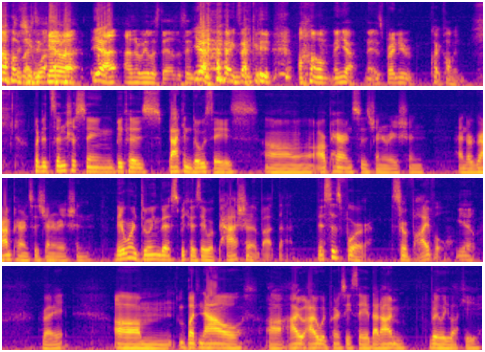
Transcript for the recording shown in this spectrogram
So she's like, a carer, Yeah. and a real estate at the same time. Yeah, exactly. Um, and yeah, it's apparently quite common. But it's interesting because back in those days, uh, our parents' generation and our grandparents' generation, they weren't doing this because they were passionate about that. This is for survival, Yeah. right? Um, but now, uh, I I would personally say that I'm really lucky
